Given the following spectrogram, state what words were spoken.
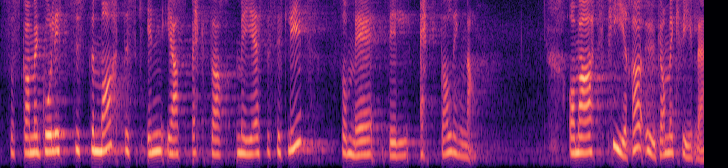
så skal vi gå litt systematisk inn i aspekter med Jesus sitt liv som vi vil etterligne. Og vi har hatt fire uker med hvile.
